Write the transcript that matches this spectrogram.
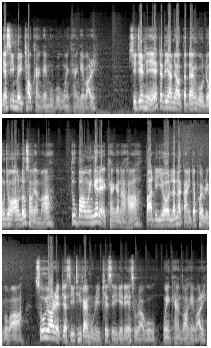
မျက်စိမိတ်ထောက်ခံခဲ့မှုကိုဝန်ခံခဲ့ပါတယ်။ရှီကျင်းဖင်ရဲ့တတိယမြောက်တက်တန်းကိုလုံခြုံအောင်လှုပ်ဆောင်ရမှာသူပါဝင်ခဲ့တဲ့အခမ်းကဏ္ဍဟာပါတီရောလက်နက်ကင်တပ်ဖွဲ့တွေကိုပါ ဆိုးရွားတဲ့ပျက်စီးထိခိုက်မှုတွေဖြစ်စေခဲ့တယ်ဆိုတာကိုဝန်ခံသွားခဲ့ပါတယ်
